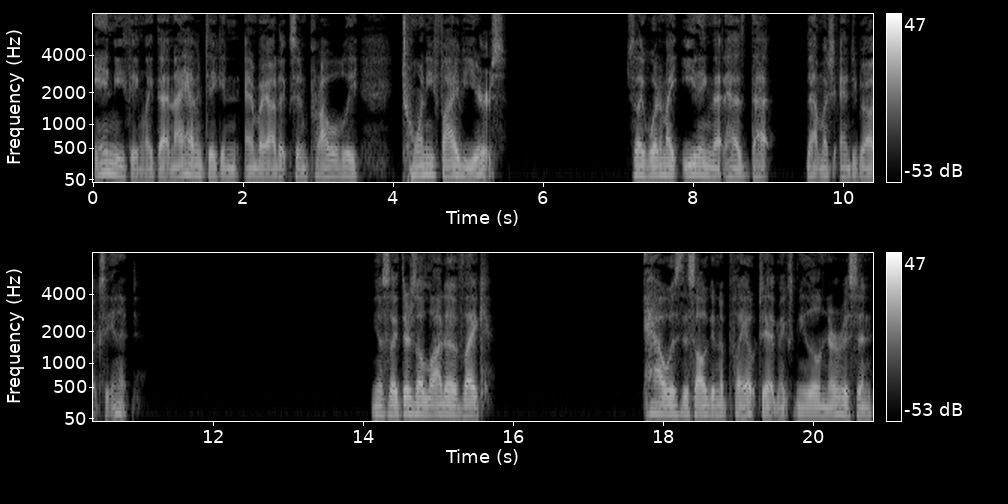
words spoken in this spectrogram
anything like that. And I haven't taken antibiotics in probably 25 years. So like, what am I eating that has that, that much antibiotics in it? You know, so like there's a lot of like, how is this all going to play out to it? it makes me a little nervous and,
